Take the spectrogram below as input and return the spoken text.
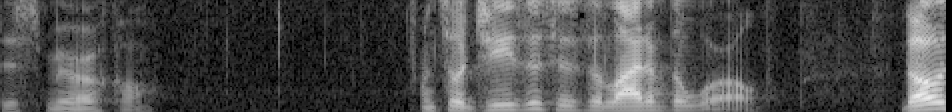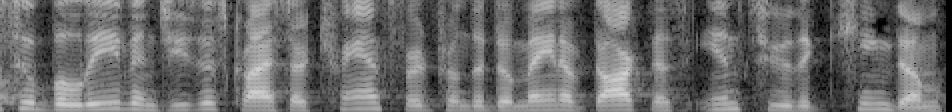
this miracle. And so Jesus is the light of the world. Those who believe in Jesus Christ are transferred from the domain of darkness into the kingdom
